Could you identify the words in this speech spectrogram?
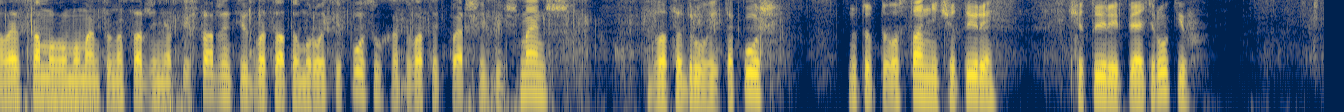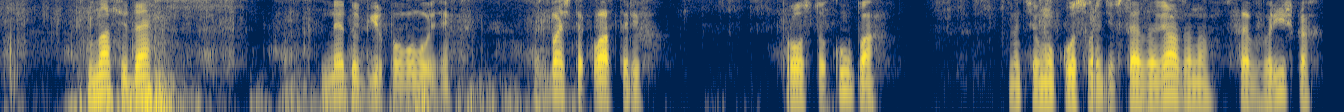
Але з самого моменту насадження цих саджанців у 2020 році посуха, 21 більш-менш, 22 також. Ну тобто останні 4 4-5 років у нас іде недобір по волозі. Ось бачите, кластерів просто купа. На цьому косворді все зав'язано, все в горішках.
